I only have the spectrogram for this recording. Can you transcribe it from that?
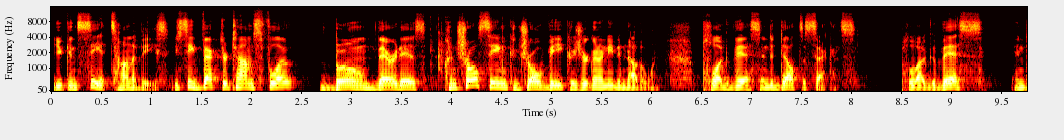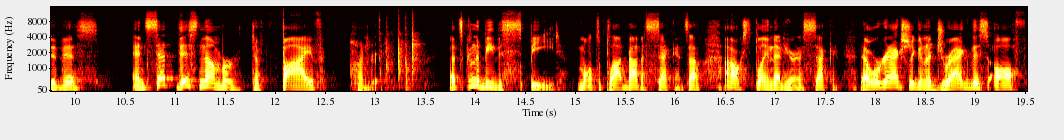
you can see a ton of these. You see vector times float? Boom, there it is. Control C and Control V because you're going to need another one. Plug this into delta seconds. Plug this into this and set this number to 500. That's going to be the speed multiplied by the seconds. I'll, I'll explain that here in a second. Now we're actually going to drag this off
